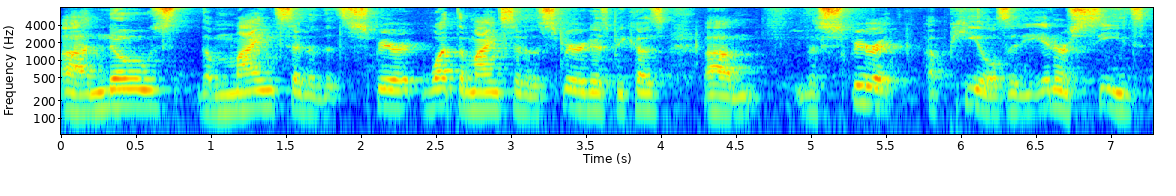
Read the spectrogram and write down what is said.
uh, knows the mindset of the spirit, what the mindset of the spirit is, because um, the spirit appeals and he intercedes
